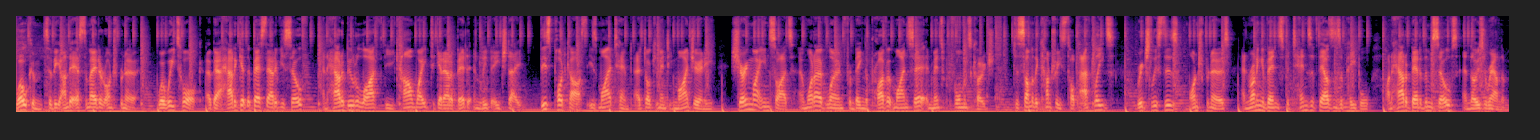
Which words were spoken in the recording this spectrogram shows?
Welcome to The Underestimated Entrepreneur, where we talk about how to get the best out of yourself and how to build a life that you can't wait to get out of bed and live each day. This podcast is my attempt at documenting my journey, sharing my insights and what I've learned from being the private mindset and mental performance coach to some of the country's top athletes, rich listers, entrepreneurs, and running events for tens of thousands of people on how to better themselves and those around them.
